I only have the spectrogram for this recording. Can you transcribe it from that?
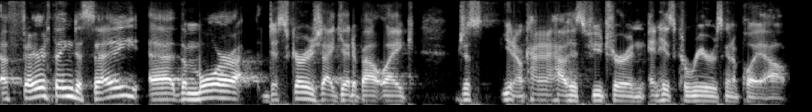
a fair thing to say. Uh, the more discouraged I get about like just you know kind of how his future and, and his career is going to play out.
